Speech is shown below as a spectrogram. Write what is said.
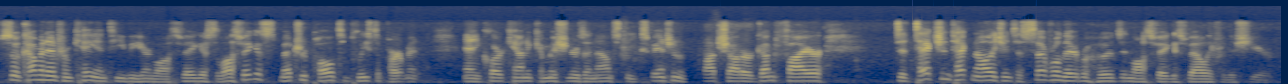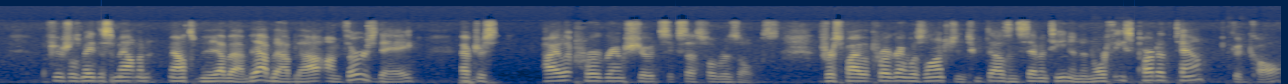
so coming in from KTNV here in Las Vegas, the Las Vegas Metropolitan Police Department and Clark County Commissioners announced the expansion of spot shot or gunfire detection technology into several neighborhoods in Las Vegas Valley for this year. Officials made this announcement blah, blah, blah, blah, on Thursday after pilot program showed successful results. The first pilot program was launched in 2017 in the northeast part of the town. Good call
